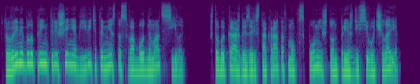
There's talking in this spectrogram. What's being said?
В то время было принято решение объявить это место свободным от силы, чтобы каждый из аристократов мог вспомнить, что он прежде всего человек.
